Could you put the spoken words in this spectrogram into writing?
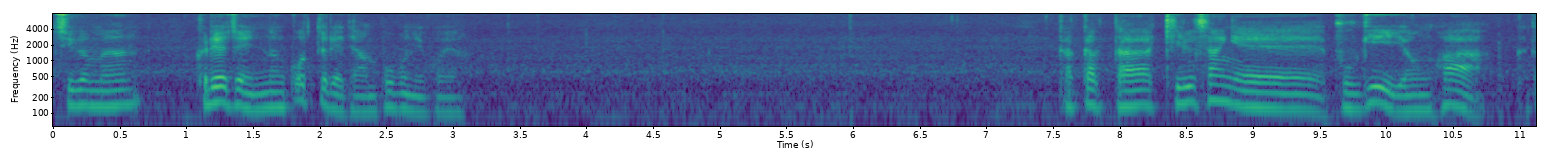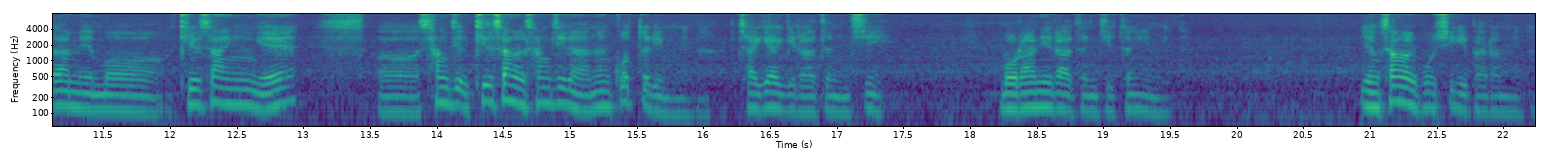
지금은 그려져 있는 꽃들에 대한 부분이고요. 각각 다 길상의 부기, 영화, 그 다음에 뭐 길상의 어, 상징, 길상을 상징하는 꽃들입니다. 작약이라든지 모란이라든지 등입니다. 영상을 보시기 바랍니다.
